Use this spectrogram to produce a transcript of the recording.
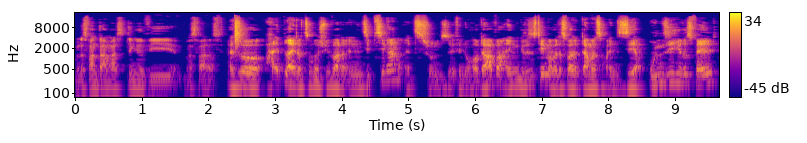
Und das waren damals Dinge wie, was war das? Also Halbleiter zum Beispiel war dann in den 70ern, als schon sehr viel Know-how da war, ein gewisses Thema, aber das war damals noch ein sehr unsicheres Feld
